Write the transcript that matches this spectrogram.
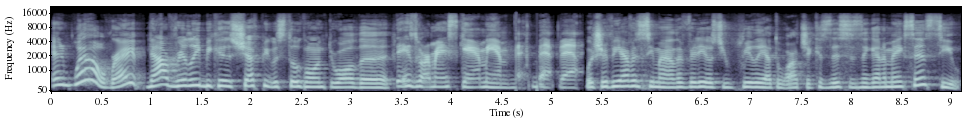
and well, right? Not really because Chef Pii was still going through all the Dave's Gourmet scammy and blah, blah, blah. Which, if you haven't seen my other videos, you really have to watch it because this isn't gonna make sense to you.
